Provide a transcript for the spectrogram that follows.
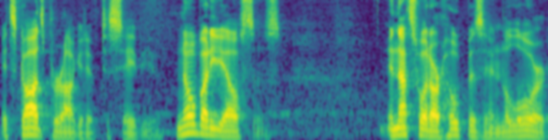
It's God's prerogative to save you, nobody else's. And that's what our hope is in the Lord.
